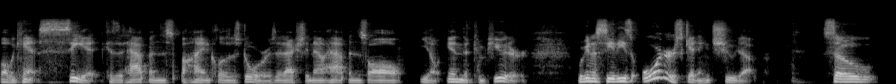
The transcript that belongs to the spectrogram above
well, we can't see it because it happens behind closed doors. It actually now happens all, you know, in the computer. We're going to see these orders getting chewed up. So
